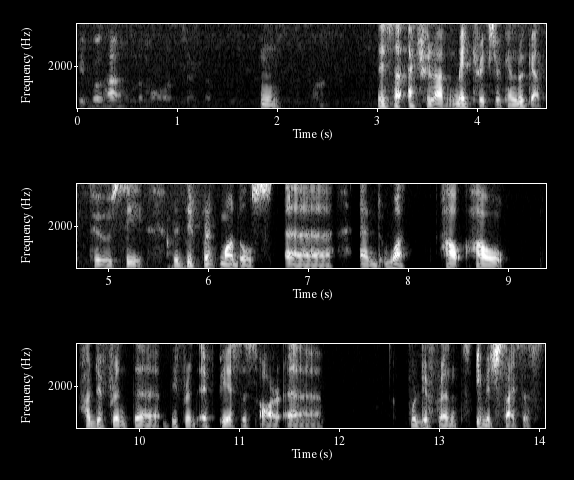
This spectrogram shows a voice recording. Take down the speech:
it will handle them all at the same time. Mm. there's actually a matrix you can look at to see the different models uh, and what how how how different the different FPSs are uh, for different image sizes.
